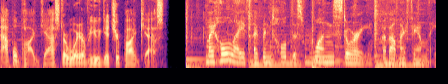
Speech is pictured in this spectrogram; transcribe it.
Apple Podcast, or wherever you get your podcast. My whole life, I've been told this one story about my family,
